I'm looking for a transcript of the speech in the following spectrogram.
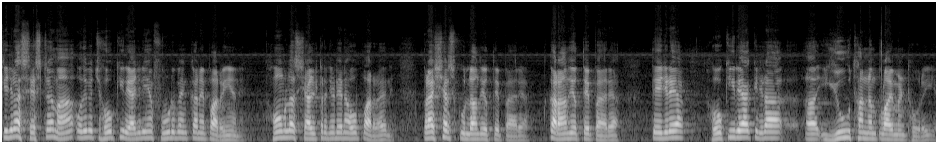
ਕਿ ਜਿਹੜਾ ਸਿਸਟਮ ਆ, ਉਹਦੇ ਵਿੱਚ ਹੋ ਕੀ ਰਿਹਾ, ਜਿਹੜੀਆਂ ਫੂਡ ਬੈਂਕਾਂ ਨੇ ਭਰ ਰਹੀਆਂ ਨੇ ਹੋਮਲੈਸ ਸ਼ੈਲਟਰ ਜਿਹੜੇ ਨੇ ਉਹ ਭਰ ਰਹੇ ਨੇ ਪ੍ਰੈਸ਼ਰ ਸਕੂਲਾਂ ਦੇ ਉੱਤੇ ਪੈ ਰਿਹਾ, ਘਰਾਂ ਦੇ ਉੱਤੇ ਪੈ ਰਿਹਾ ਤੇ ਜਿਹੜੇ ਆ ਹੋ ਕੀ ਰਿਹਾ ਕਿ ਜਿਹੜਾ ਯੂਥ ਅਨਐਮਪਲੋਇਮੈਂਟ ਹੋ ਰਹੀ ਆ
